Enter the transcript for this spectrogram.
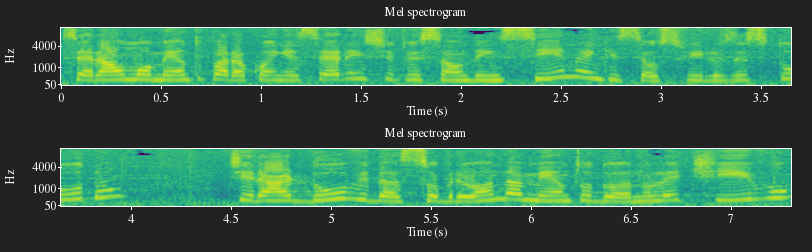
Será um momento para conhecer a instituição de ensino em que seus filhos estudam, tirar dúvidas sobre o andamento do ano letivo,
